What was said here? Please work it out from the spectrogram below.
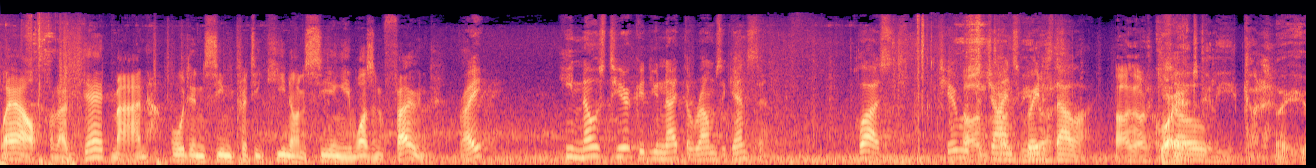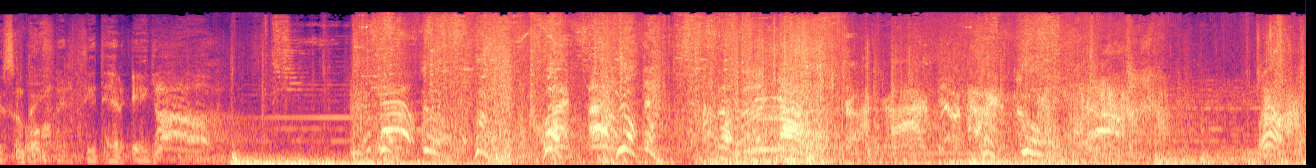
Well, for a dead man, Odin seemed pretty keen on seeing he wasn't found. Right? He knows Tyr could unite the realms against him. Plus, Tyr was the Giants' greatest ally. Quiet. So, I hear something. Well,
